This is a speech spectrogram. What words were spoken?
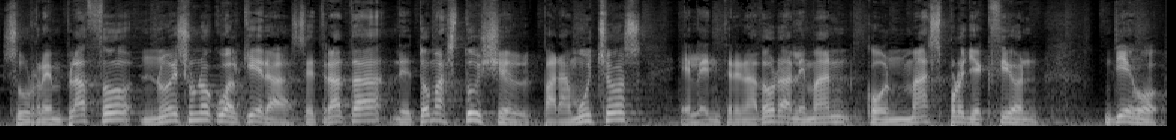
Su reemplazo no es uno cualquiera, se trata de Thomas Tuchel, para muchos el entrenador alemán con más proyección. Diego,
